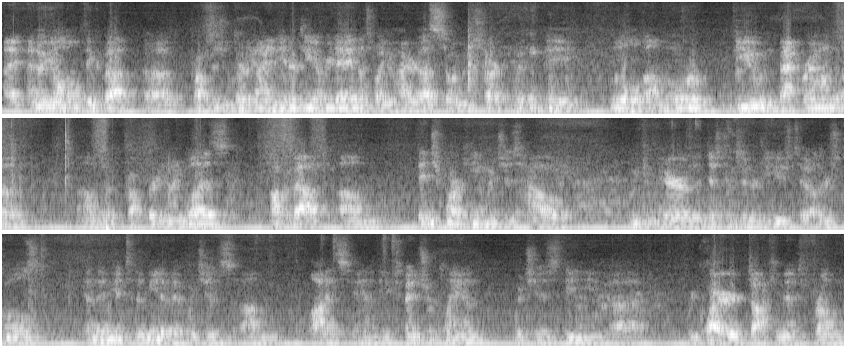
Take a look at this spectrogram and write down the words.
I, I know you all don't think about uh, Proposition 39 in energy every day, and that's why you hired us, so I'm going to start with a little um, overview and background of uh, what Prop 39 was, talk about um, benchmarking, which is how we compare the district's energy use to other schools, and then get to the meat of it, which is um, audits and the expenditure plan, which is the uh, required document from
